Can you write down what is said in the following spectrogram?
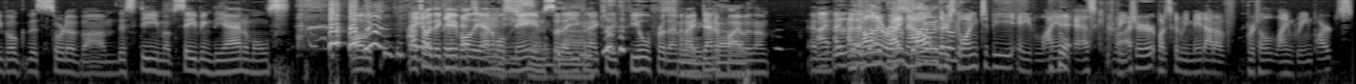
evoke this sort of um, this theme of saving the animals. all the, that's why they gave all the animals names so that you can actually feel for them and Swear to identify God. with them. And I- I- I'm calling it right now. There's them. going to be a lion-esque creature, but it's going to be made out of brittle lime green parts.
